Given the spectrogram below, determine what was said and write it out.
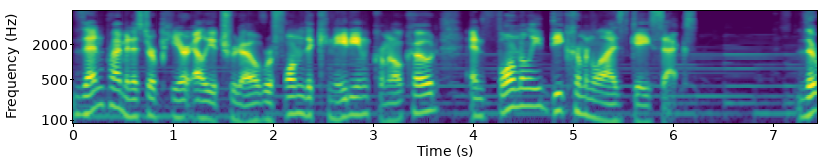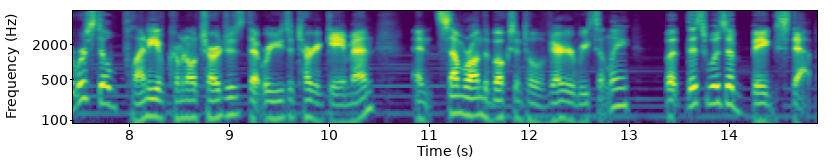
then Prime Minister Pierre Elliott Trudeau reformed the Canadian Criminal Code and formally decriminalized gay sex. There were still plenty of criminal charges that were used to target gay men, and some were on the books until very recently, but this was a big step.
